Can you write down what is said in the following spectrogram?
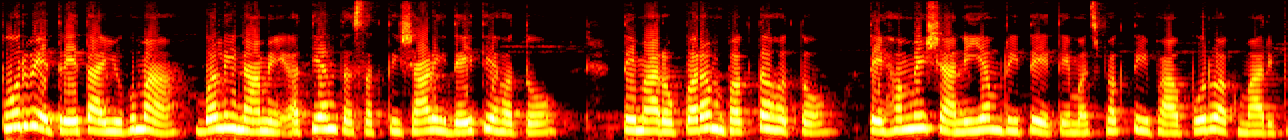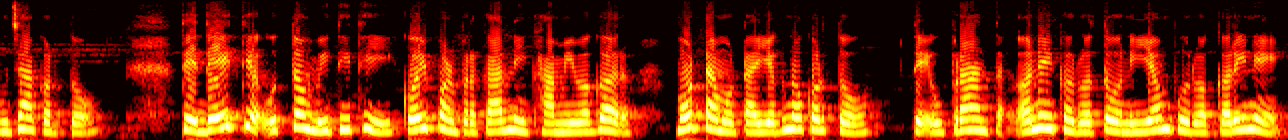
પૂર્વે ત્રેતા યુગમાં બલિ નામે અત્યંત શક્તિશાળી દૈત્ય હતો. તે મારો પરમ ભક્ત હતો. તે હંમેશા નિયમ રીતે તેમજ ભક્તિભાવપૂર્વક મારી પૂજા કરતો. તે દૈત્ય ઉત્તમ વિધિથી કોઈ પણ પ્રકારની ખામી વગર મોટા મોટા યજ્ઞો કરતો. તે ઉપરાંત અનેક વ્રતો નિયમપૂર્વક કરીને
